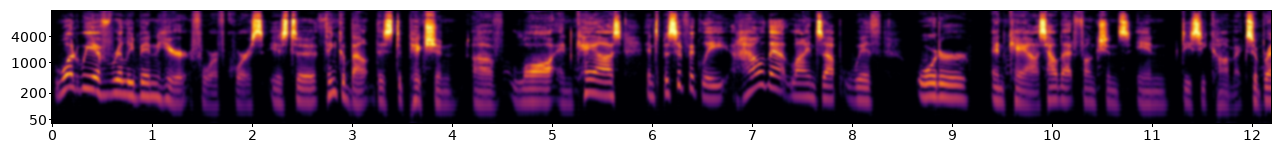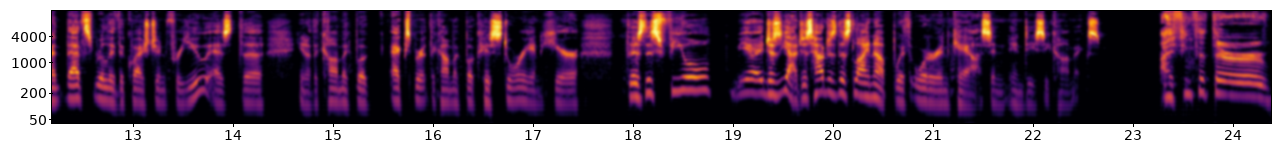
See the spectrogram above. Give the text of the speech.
what we have really been here for, of course, is to think about this depiction of law and chaos, and specifically how that lines up with order and chaos, how that functions in DC Comics. So, Brent, that's really the question for you as the you know the comic book expert, the comic book historian here. Does this feel, you know, just yeah, just how does this line up with order and chaos in in DC Comics? I think that they're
